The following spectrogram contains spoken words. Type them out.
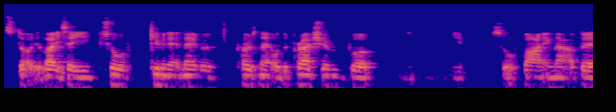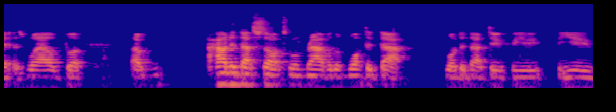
start? Like you say, you sort of giving it a name of postnatal depression, but you, you sort of fighting that a bit as well. But uh, how did that start to unravel, and what did that what did that do for you for you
